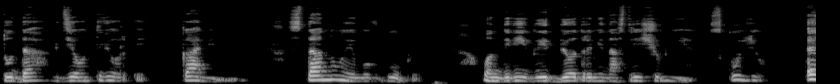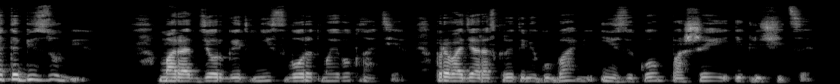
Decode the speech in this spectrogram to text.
туда, где он твердый, каменный. Стану ему в губы. Он двигает бедрами навстречу мне, скулю. Это безумие. Марат дергает вниз ворот моего платья, проводя раскрытыми губами и языком по шее и ключице.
